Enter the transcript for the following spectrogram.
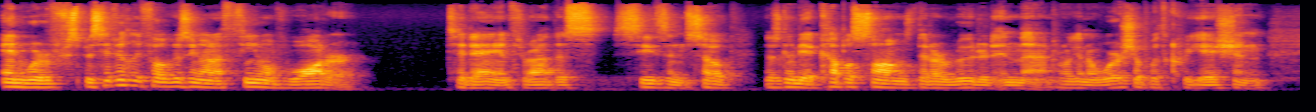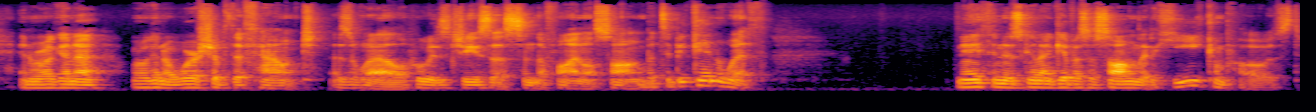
And we're specifically focusing on a theme of water today and throughout this season. So there's going to be a couple songs that are rooted in that. We're going to worship with creation and we're going to we're going to worship the fount as well, who is Jesus in the final song. But to begin with, Nathan is going to give us a song that he composed.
